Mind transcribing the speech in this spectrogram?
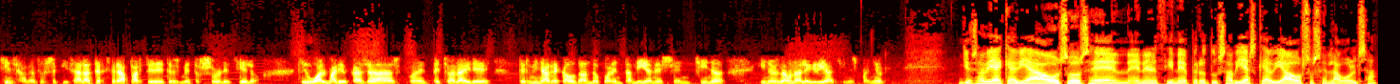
quién sabe, pues quizá la tercera parte de tres metros sobre el cielo. Que igual Mario Casas con el pecho al aire termina recaudando 40 millones en China y nos da una alegría al cine español. Yo sabía que había osos en, en el cine, pero ¿tú sabías que había osos en la bolsa?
